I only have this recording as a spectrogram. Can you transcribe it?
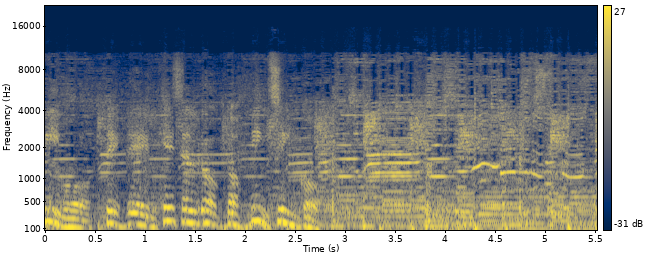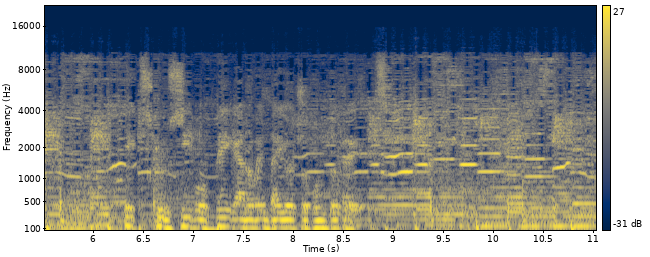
vivo desde el Kessel Rock 2005. Exclusivo Mega 98.3.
